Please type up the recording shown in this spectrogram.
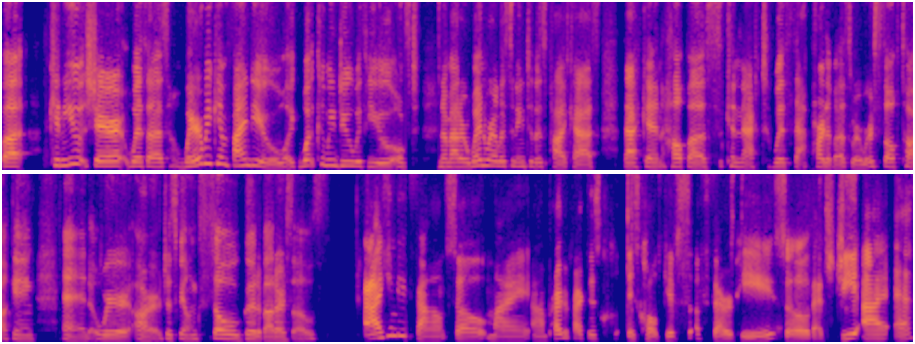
But can you share with us where we can find you? Like, what can we do with you? No matter when we're listening to this podcast, that can help us connect with that part of us where we're self talking and we are just feeling so good about ourselves. I can be found. So my um, private practice is called Gifts of Therapy. So that's G I F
